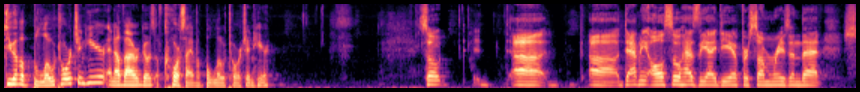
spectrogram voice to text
do you have a blowtorch in here and elvira goes of course i have a blowtorch in here So, uh, uh, Daphne also has the idea for some reason that sh-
